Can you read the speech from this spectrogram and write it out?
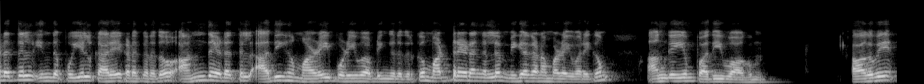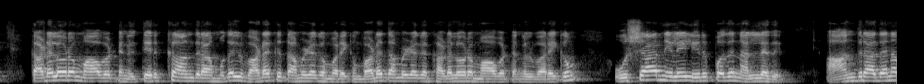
இடத்தில் இந்த புயல் கரையை கிடக்கிறதோ அந்த இடத்தில் அதிக மழை பொழிவு அப்படிங்கிறது இருக்கும் மற்ற இடங்கள்ல மிக கனமழை வரைக்கும் அங்கேயும் பதிவாகும். ஆகவே கடலோர மாவட்டங்கள் தெற்கு ஆந்திரா முதல் வடக்கு தமிழகம் வரைக்கும் வட தமிழக கடலோர மாவட்டங்கள் வரைக்கும் உஷார் நிலையில் இருப்பது நல்லது. ஆந்திரா தானே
